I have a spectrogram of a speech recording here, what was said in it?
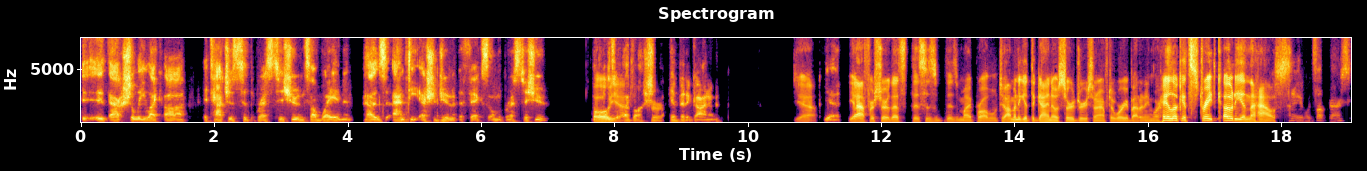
it, it actually like uh attaches to the breast tissue in some way and it has anti-estrogen effects on the breast tissue. Oh, yeah, I for got, sure. A bit of gyno. Yeah. Yeah. Yeah, for sure. That's this is this is my problem too. I'm gonna get the gyno surgery so I don't have to worry about it anymore. Hey, look, it's straight Cody in the house. Hey, what's up, guys?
